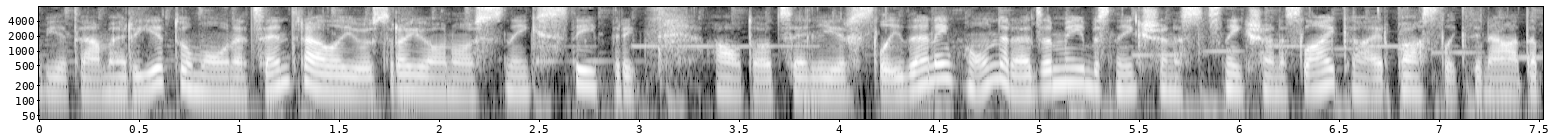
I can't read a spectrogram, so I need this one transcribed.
Vietām rietumu un centrālajos rajonos sniegs stipri. Autoceļi ir slideni un redzamība sniegšanas, sniegšanas laikā ir pasliktināta.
